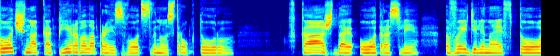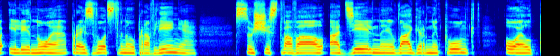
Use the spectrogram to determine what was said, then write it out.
точно копировало производственную структуру. В каждой отрасли, выделенной в то или иное производственное управление, существовал отдельный лагерный пункт ОЛП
